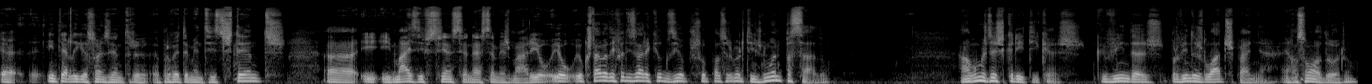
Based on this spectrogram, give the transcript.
uh, interligações entre aproveitamentos existentes uh, e, e, mais eficiência nessa mesma área. Eu, eu, eu, gostava de enfatizar aquilo que dizia o professor Paulo Martins. No ano passado, algumas das críticas que vindas, provindas do lado de Espanha em relação ao Douro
